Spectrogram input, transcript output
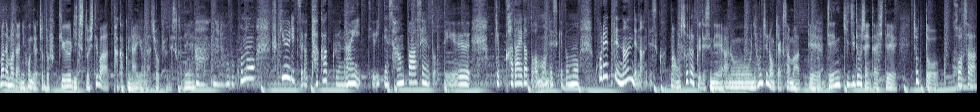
まだまだ日本ではちょっと普及率としては高くないような状況ですかね。あなるほどこの普及率が高くないっていう1.3%っていう結構課題だとは思うんですけどもこれってなんでなんですか、まあ、おそらくですねあの日本人のお客様って電気自動車に対してちょっと怖さ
